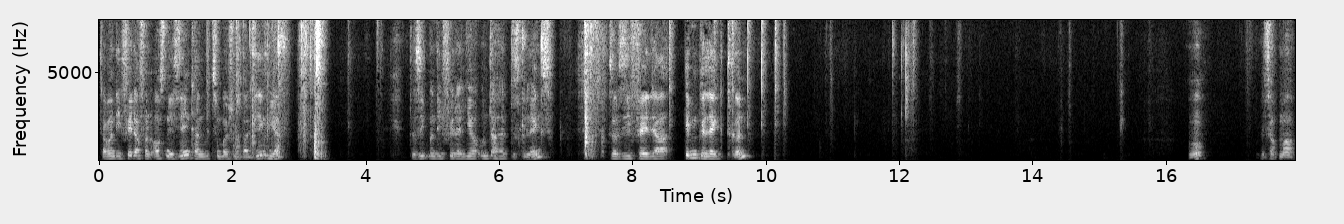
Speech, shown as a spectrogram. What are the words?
Da man die Feder von außen nicht sehen kann, wie zum Beispiel bei dem hier, da sieht man die Feder hier unterhalb des Gelenks. Also die Feder im Gelenk drin. Ich sag mal,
